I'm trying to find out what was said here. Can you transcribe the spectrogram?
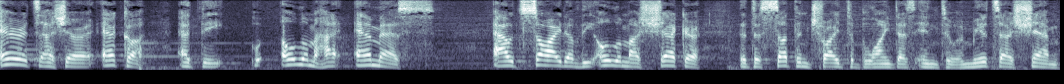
Eretz Asher Eka, at the Olam HaEmes, outside of the Olam HaSheker that the Satan tried to blind us into. And Mirza Hashem.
